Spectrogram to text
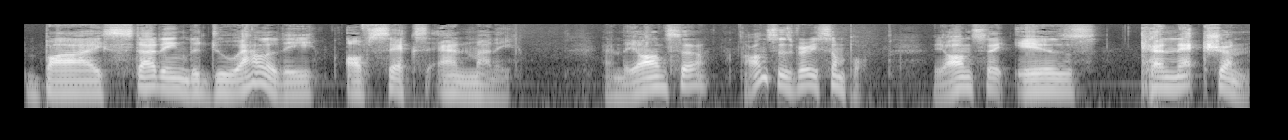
by studying the duality of sex and money? And the answer, answer is very simple. The answer is connection.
